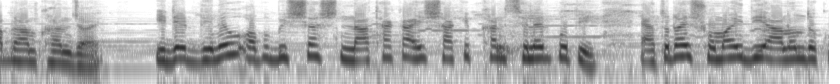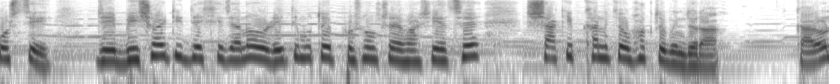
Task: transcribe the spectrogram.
আব্রাহাম খান জয়। ঈদের দিনেও অপবিশ্বাস না থাকায় শাকিব খান ছেলের প্রতি এতটাই সময় দিয়ে আনন্দ করছে যে বিষয়টি দেখে যেন রীতিমতোই প্রশংসায় ভাসিয়েছে শাকিব খানকেও ভক্তবিন্দুরা। কারণ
